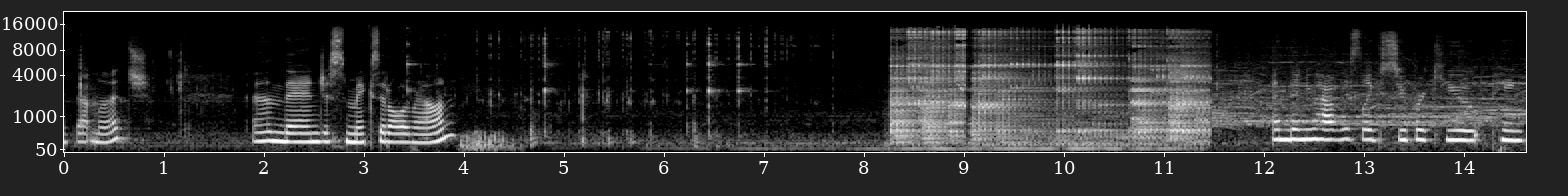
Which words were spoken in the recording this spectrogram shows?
Like that much. And then just mix it all around. And then you have this like super cute pink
